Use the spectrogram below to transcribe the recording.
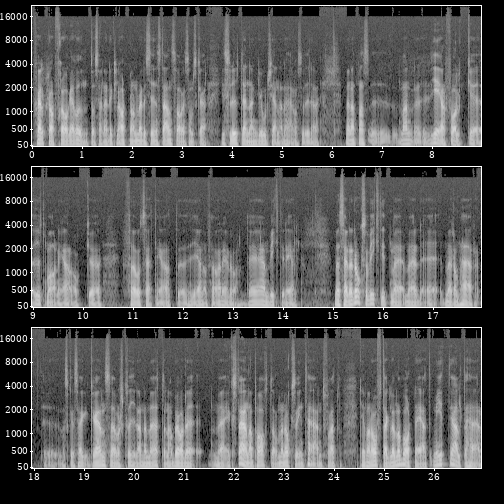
självklart fråga runt och sen är det klart någon medicinskt ansvarig som ska i slutändan godkänna det här och så vidare. Men att man, eh, man ger folk eh, utmaningar och eh, förutsättningar att genomföra det då. Det är en viktig del. Men sen är det också viktigt med, med, med de här vad ska jag säga, gränsöverskridande mötena både med externa parter men också internt. För att det man ofta glömmer bort är att mitt i allt det här,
